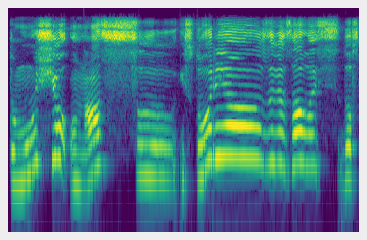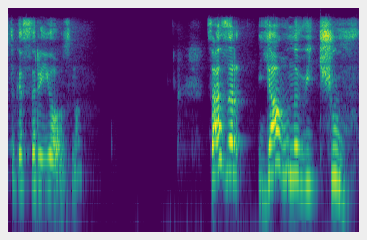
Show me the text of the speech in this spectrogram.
Тому що у нас е, історія зав'язалась досить таки серйозно. Цезар явно відчув,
